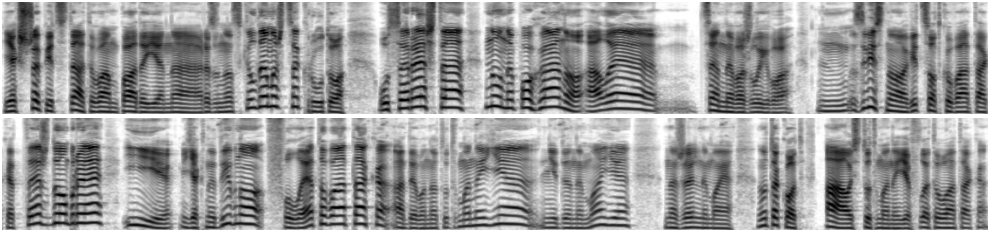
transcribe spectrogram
якщо Якщо підстат вам падає на Resonance Skill це круто. Усе решта, ну, непогано, але це не важливо. Звісно, відсоткова атака теж добре, і, як не дивно, флетова атака, а де вона тут в мене є, ніде немає. На жаль, немає. Ну так от, а ось тут в мене є флетова атака.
